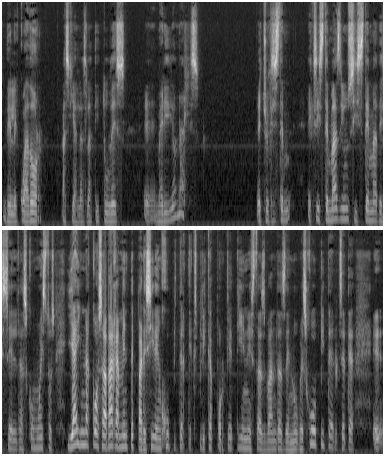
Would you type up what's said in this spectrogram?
del Ecuador hacia las latitudes eh, meridionales. De hecho, existe, existe más de un sistema de celdas como estos. Y hay una cosa vagamente parecida en Júpiter que explica por qué tiene estas bandas de nubes Júpiter, etc. Eh,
